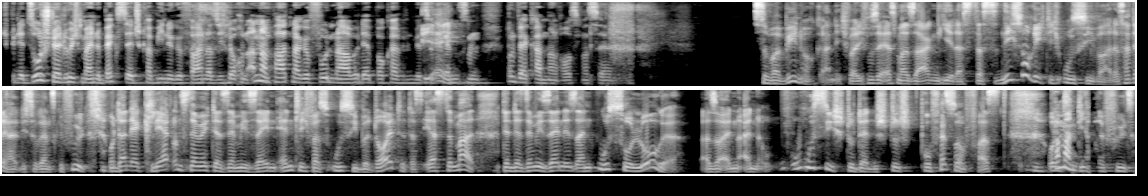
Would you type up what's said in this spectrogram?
ich bin jetzt so schnell durch meine Backstage-Kabine gefahren, dass ich noch einen anderen Partner gefunden habe, der Bock hat, mit mir yeah. zu kämpfen. Und wer kam dann raus, Marcel? So war wir noch gar nicht, weil ich muss ja erstmal sagen hier, dass das nicht so richtig Usi war. Das hat er halt nicht so ganz gefühlt. Und dann erklärt uns nämlich der Sami Zayn endlich, was Usi bedeutet. Das erste Mal. Denn der Sami Zayn ist ein Usologe. Also ein, ein Usi-Student, Professor fast. Und kann man, die alle fühlt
